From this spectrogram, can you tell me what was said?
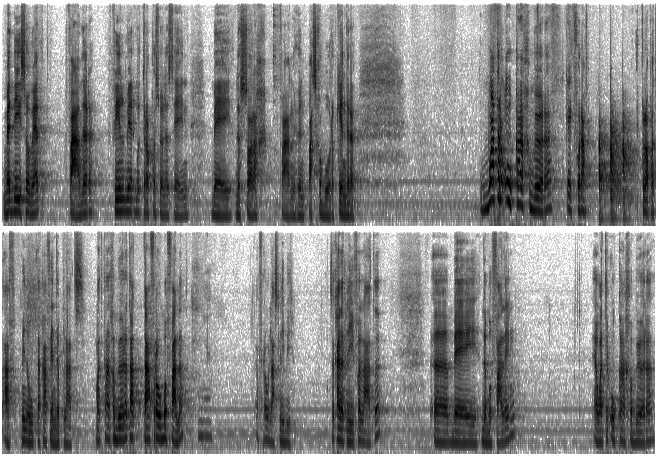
met deze wet vader veel meer betrokken zullen zijn bij de zorg van hun pasgeboren kinderen. Wat er ook kan gebeuren, kijk vooraf, ik klop het af, mijn hoop dat kan vinden plaats. Maar het kan gebeuren dat dat vrouw bevallen, ja. Een vrouw last Libi. Ze kan het leven laten uh, bij de bevalling. En wat er ook kan gebeuren,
